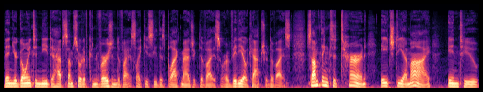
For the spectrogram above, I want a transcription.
then you're going to need to have some sort of conversion device, like you see this Blackmagic device or a video capture device, something to turn HDMI into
